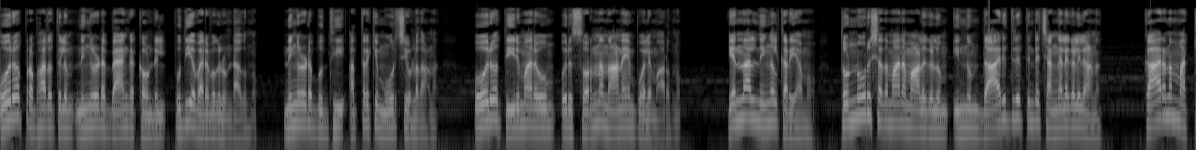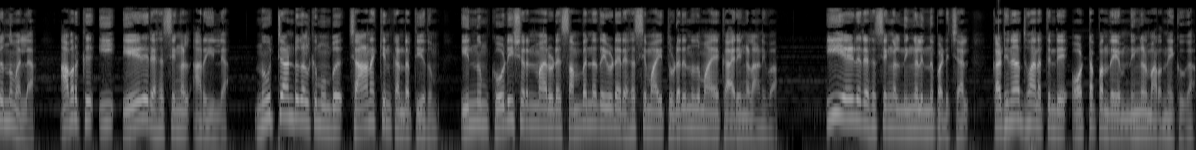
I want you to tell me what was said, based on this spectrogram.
ഓരോ പ്രഭാതത്തിലും നിങ്ങളുടെ ബാങ്ക് അക്കൗണ്ടിൽ പുതിയ വരവുകളുണ്ടാകുന്നു നിങ്ങളുടെ ബുദ്ധി അത്രയ്ക്ക് മൂർച്ചയുള്ളതാണ്. ഓരോ തീരുമാനവും ഒരു സ്വർണ നാണയം പോലെ മാറുന്നു. എന്നാൽ നിങ്ങൾക്കറിയാമോ തൊണ്ണൂറ് ശതമാനം ആളുകളും ഇന്നും ദാരിദ്ര്യത്തിന്റെ ചങ്ങലകളിലാണ്. കാരണം മറ്റൊന്നുമല്ല അവർക്ക് ഈ ഏഴ് രഹസ്യങ്ങൾ അറിയില്ല. നൂറ്റാണ്ടുകൾക്ക് മുമ്പ് ചാണക്യൻ കണ്ടെത്തിയതും ഇന്നും കോടീശ്വരന്മാരുടെ സമ്പന്നതയുടെ രഹസ്യമായി തുടരുന്നതുമായ കാര്യങ്ങളാണിവ. ഈ ഏഴ് രഹസ്യങ്ങൾ നിങ്ങൾ ഇന്ന് പഠിച്ചാൽ കഠിനാധ്വാനത്തിന്റെ ഓട്ടപ്പന്തയം നിങ്ങൾ മറന്നേക്കുക.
